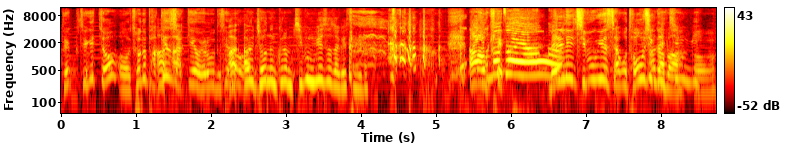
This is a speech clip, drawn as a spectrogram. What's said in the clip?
되, 되겠죠? 어, 저는 밖에서 잘게요. 여러분들 세 아, 명. 아유 저는 그럼 지붕 위에서 자겠습니다. 아, 오케이. 무너져요. 멜리 지붕 위에서 자고 더우신가 아, 네, 봐. 지붕 위. 어.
